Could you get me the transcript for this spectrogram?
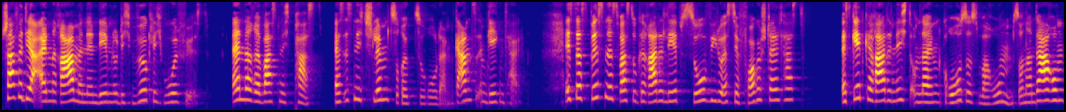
Schaffe dir einen Rahmen, in dem du dich wirklich wohlfühlst. Ändere, was nicht passt. Es ist nicht schlimm, zurückzurudern. Ganz im Gegenteil. Ist das Business, was du gerade lebst, so, wie du es dir vorgestellt hast? Es geht gerade nicht um dein großes Warum, sondern darum,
